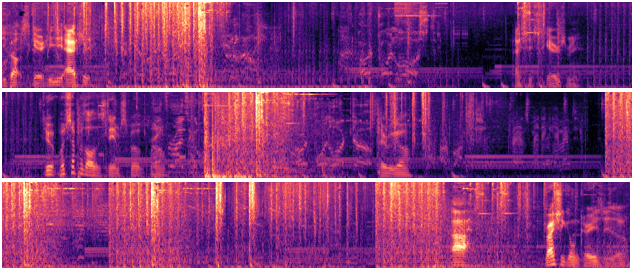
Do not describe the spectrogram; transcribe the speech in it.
He about scared. He actually Actually scares me. Dude, what's up with all this damn smoke, bro? There we go. Ah. We're actually going crazy, though.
